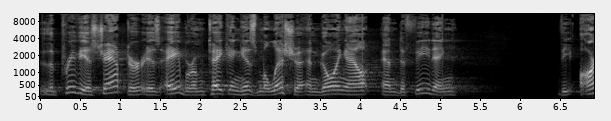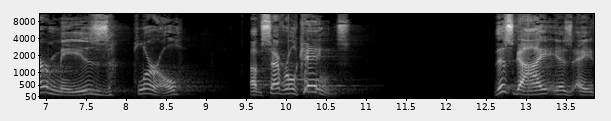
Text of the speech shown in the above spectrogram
The previous chapter is Abram taking his militia and going out and defeating the armies, plural, of several kings. This guy is a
